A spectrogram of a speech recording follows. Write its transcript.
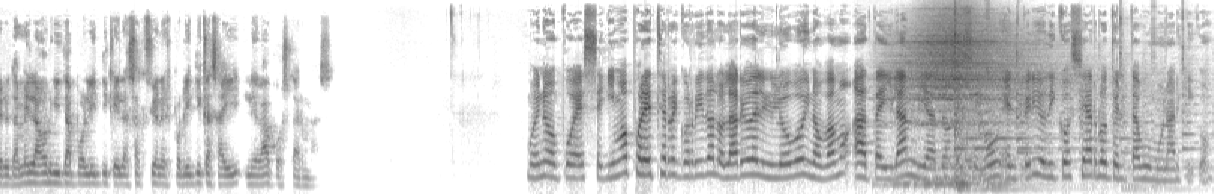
pero también la órbita política y las acciones políticas ahí le va a costar más. Bueno, pues seguimos por este recorrido a lo largo del globo y nos vamos a Tailandia, donde según el periódico se ha roto el tabú monárquico.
